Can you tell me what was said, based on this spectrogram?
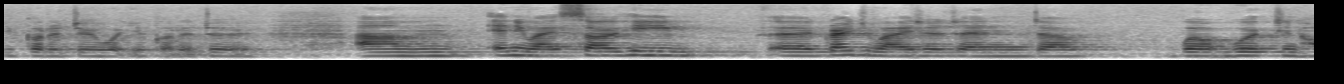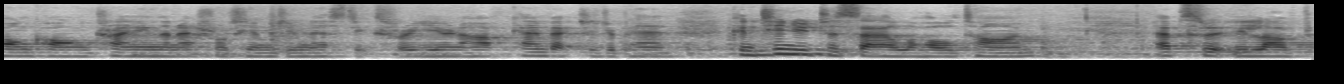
You've got to do what you've got to do. Um, anyway, so he uh, graduated and uh, worked in Hong Kong, training the national team gymnastics for a year and a half. Came back to Japan, continued to sail the whole time. Absolutely loved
